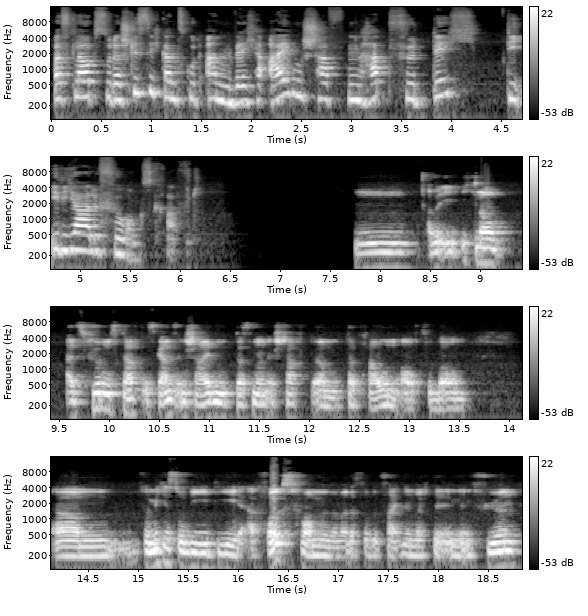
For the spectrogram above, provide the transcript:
Was glaubst du, das schließt sich ganz gut an. Welche Eigenschaften hat für dich die ideale Führungskraft? Mm, also ich, ich glaube, als Führungskraft ist ganz entscheidend, dass man es schafft, ähm, Vertrauen aufzubauen. Ähm, für mich ist so die, die Erfolgsformel, wenn man das so bezeichnen möchte, im, im Führen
